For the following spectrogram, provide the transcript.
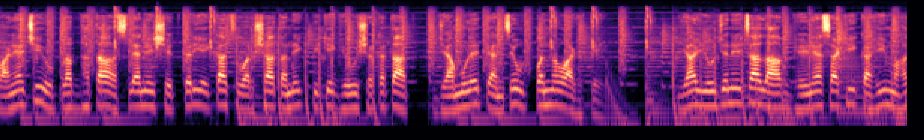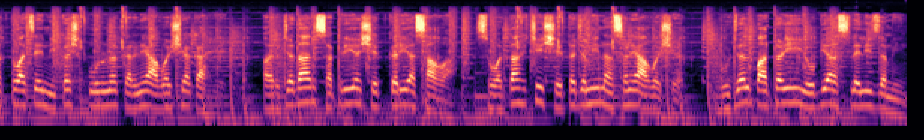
पाण्याची उपलब्धता असल्याने शेतकरी एकाच वर्षात अनेक पिके घेऊ शकतात ज्यामुळे त्यांचे उत्पन्न वाढते. या योजनेचा लाभ घेण्यासाठी काही महत्त्वाचे निकष पूर्ण करणे आवश्यक आहे. अर्जदार सक्रिय शेतकरी असावा. स्वतःची शेतजमीन असणे आवश्यक. भूजल पातळी योग्य असलेली जमीन.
